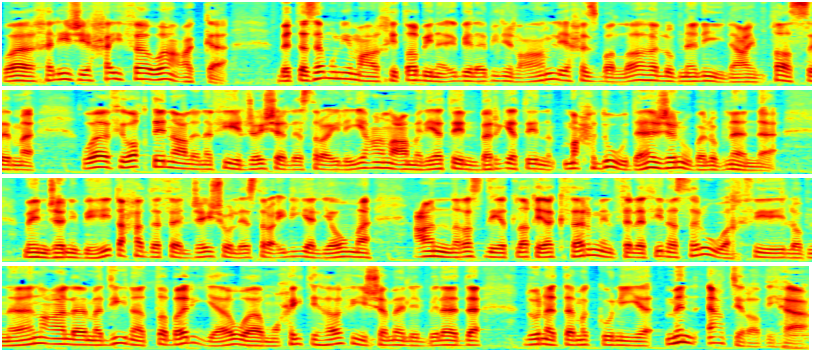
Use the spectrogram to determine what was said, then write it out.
وخليج حيفا وعكا. بالتزامن مع خطاب نائب الأمين العام لحزب الله اللبناني نعيم قاسم وفي وقت أعلن فيه الجيش الإسرائيلي عن عمليات برية محدودة جنوب لبنان. من جانبه تحدث الجيش الإسرائيلي اليوم عن رصد إطلاق أكثر من 30 صاروخ في لبنان على مدينة طبرية ومحيطها في شمال البلاد دون التمكن من اعتراضها.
